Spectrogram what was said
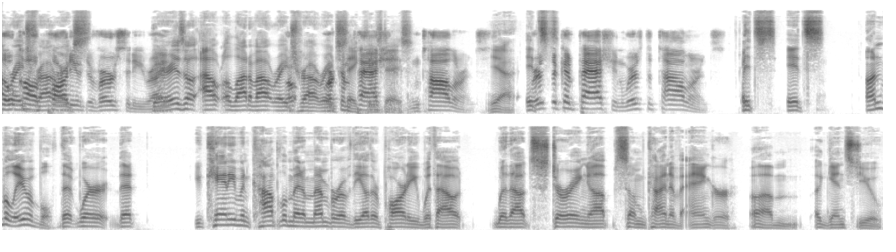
so-called party of diversity, right? There is a, out, a lot of outrage or, for or outrage sake these days. and tolerance. Yeah, Where's the compassion? Where's the tolerance? it's it's unbelievable that we're that you can't even compliment a member of the other party without without stirring up some kind of anger um, against you.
